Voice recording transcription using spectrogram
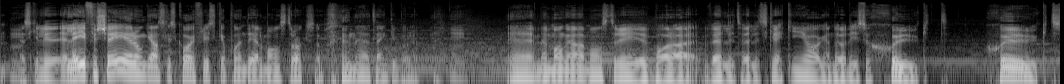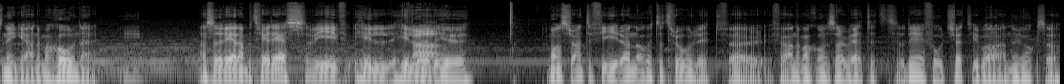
Mm. Jag skulle, eller i och för sig är de ganska skojfriska på en del monster också, när jag tänker på det. Mm. Eh, men många monster är ju bara väldigt, väldigt skräckinjagande och det är så sjukt, sjukt snygga animationer. Mm. Alltså redan på 3DS, vi hyll, hyllade Ja. ju Monster Hunter 4 något otroligt för, för animationsarbetet. Och det fortsätter ju bara nu också.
